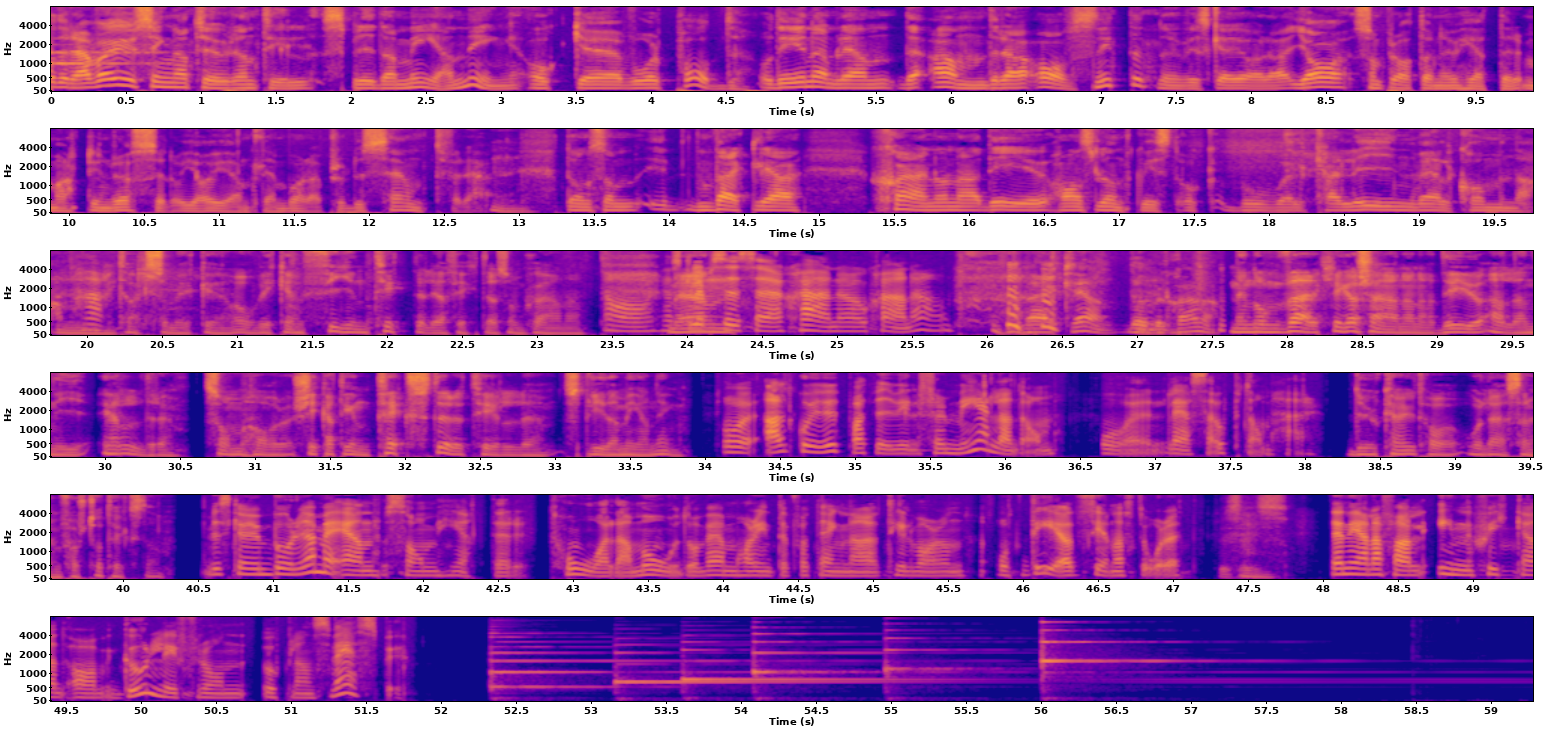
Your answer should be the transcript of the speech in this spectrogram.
Ja, det där var ju signaturen till Sprida mening och eh, vår podd. Och det är nämligen det andra avsnittet nu vi ska göra. Jag som pratar nu heter Martin Rössel och jag är egentligen bara producent för det här. Mm. De som, de verkliga Stjärnorna det är ju Hans Lundqvist och Boel Karlin. Välkomna. Mm, tack. så mycket. Och vilken fin titel jag fick där som stjärna. Ja, jag skulle Men... precis säga stjärna och stjärna. Verkligen, dubbelstjärna. Mm. Men de verkliga stjärnorna det är ju alla ni äldre som har skickat in texter till Sprida mening. Och allt går ju ut på att vi vill förmedla dem och läsa upp dem här. Du kan ju ta och läsa den första texten. Vi ska ju börja med en som heter Tålamod och vem har inte fått ägna tillvaron åt det senaste året? Precis. Den är i alla fall inskickad av Gulli från Upplands Väsby.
